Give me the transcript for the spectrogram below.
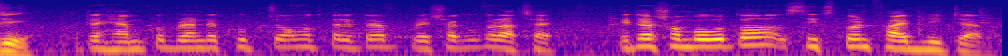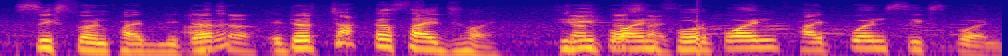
জি। এটা হ্যামকো ব্র্যান্ডের খুব চমৎকার এটা প্রেসার কুকার আছে। এটা সম্ভবত six point five litre six point five litre. এটার চারটা সাইজ হয়। Three point four point five point six point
